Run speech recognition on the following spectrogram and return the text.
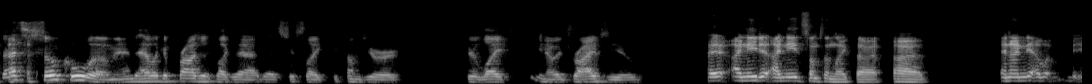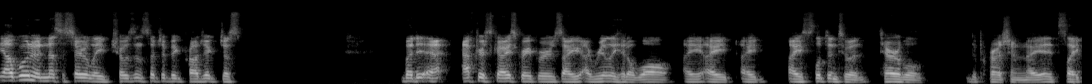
that's so cool though, man, to have like a project like that. That's just like becomes your, your life, you know, it drives you. I, I need it. I need something like that. Uh, and I, I wouldn't have necessarily chosen such a big project just, but uh, after skyscrapers, I, I really hit a wall. I, I, I, I slipped into a terrible depression. I, it's like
